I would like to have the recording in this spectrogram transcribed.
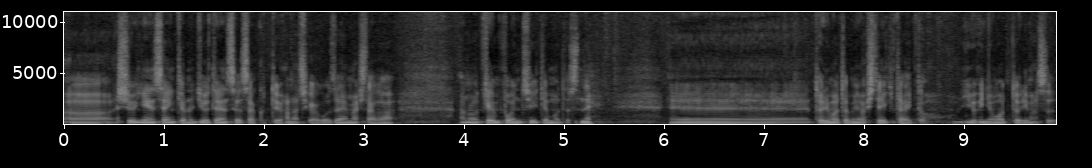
あ、衆議院選挙の重点政策という話がございましたがあの憲法についてもですね、えー、取りまとめをしていきたいというふうに思っております。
